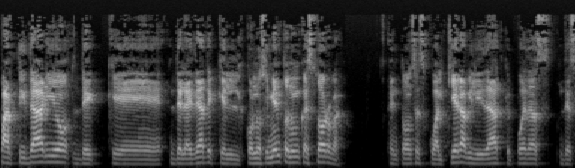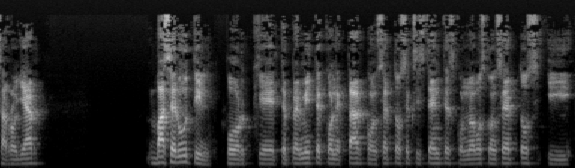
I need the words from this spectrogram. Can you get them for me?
partidario de que de la idea de que el conocimiento nunca estorba. Entonces, cualquier habilidad que puedas desarrollar va a ser útil porque te permite conectar conceptos existentes con nuevos conceptos y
